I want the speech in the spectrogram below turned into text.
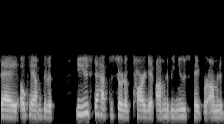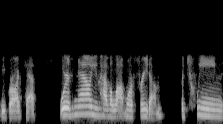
say, okay, I'm going to, you used to have to sort of target, I'm going to be newspaper, I'm going to be broadcast. Whereas now you have a lot more freedom between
